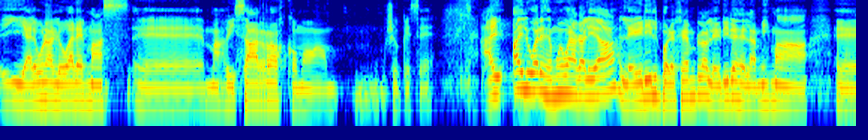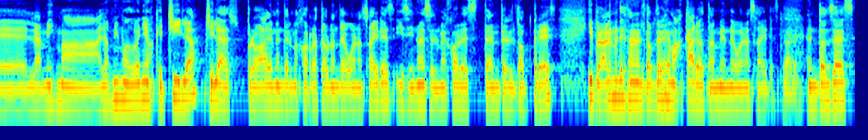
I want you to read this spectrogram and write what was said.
y algunos lugares más, eh, más bizarros, como yo qué sé. Hay, hay lugares de muy buena calidad. Le Grill, por ejemplo. Le Grill es de la misma, eh, la misma, los mismos dueños que Chila. Chila es probablemente el mejor restaurante de Buenos Aires y si no es el mejor está entre el top 3. Y probablemente está en el top 3 de más caros también de Buenos Aires. Claro. Entonces,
